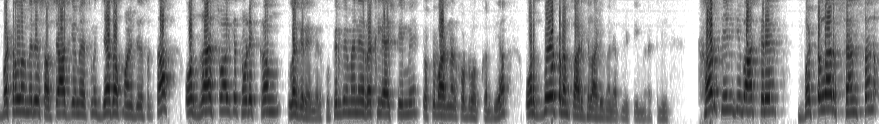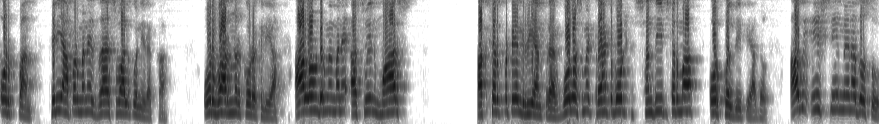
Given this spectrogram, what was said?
बटलर मेरे हिसाब से आज के मैच में ज़्यादा पॉइंट दे सकता और जायसवाल के थोड़े कम लग रहे मेरे को। फिर भी मैंने रख लिया इस टीम में क्योंकि वार्नर को ड्रॉप कर दिया और दो टर्म कार्ड खिलाड़ी मैंने अपनी टीम में रख ली थर्ड टीम की बात करें, बटलर सैमसन और पंत फिर यहाँ पर मैंने जायसवाल को नहीं रखा और वार्नर को रख लिया। ऑलराउंडर में मैंने अश्विन मार्स अक्षर पटेल, रियान प्रयाग। बॉलर्स में ट्रेंट बोल्ट संदीप शर्मा और कुलदीप यादव। अब इस टीम में ना दोस्तों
